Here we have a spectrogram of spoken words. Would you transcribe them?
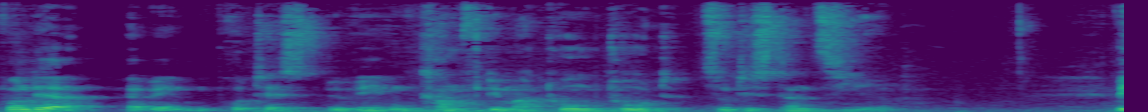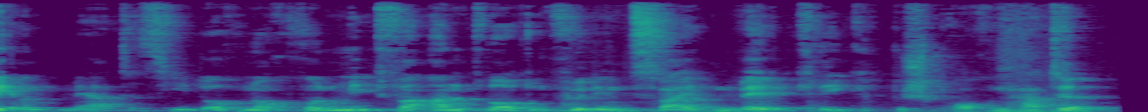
von der erwähnten Protestbewegung Kampf dem Atomtod zu distanzieren. Während Mertes jedoch noch von Mitverantwortung für den Zweiten Weltkrieg gesprochen hatte,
